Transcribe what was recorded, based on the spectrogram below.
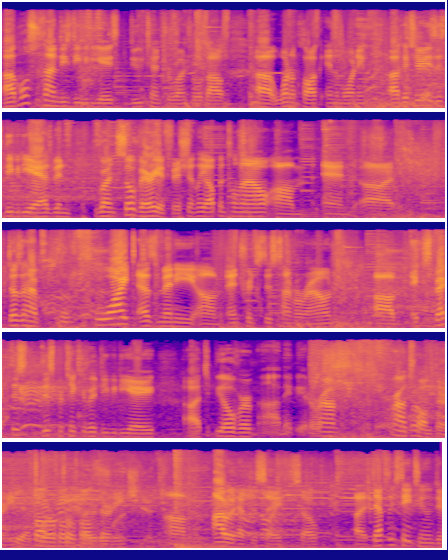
Uh, most of the time, these DVDAs do tend to run till about uh, one o'clock in the morning. Uh, considering this DVDA has been run so very efficiently up until now, um, and uh, doesn't have quite as many um, entrants this time around. Um, expect this this particular DVDA uh, to be over uh, maybe at around around 12:30. Yeah, 12, 12, 12, 12:30. Um, I would have to say. So uh, definitely stay tuned. There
